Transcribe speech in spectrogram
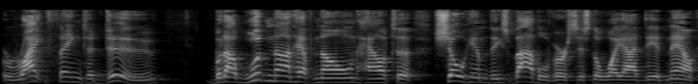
right thing to do, but I would not have known how to show him these Bible verses the way I did now.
